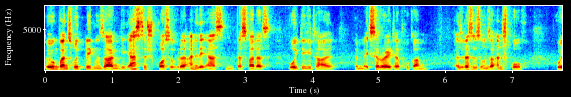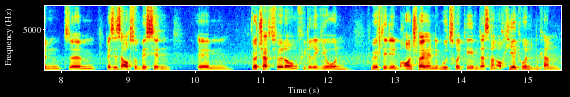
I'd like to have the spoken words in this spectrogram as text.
irgendwann zurückblicken und sagen, die erste Sprosse oder eine der ersten, das war das Burg Digital ähm, Accelerator-Programm. Also das ist unser Anspruch. Und ähm, das ist auch so ein bisschen ähm, Wirtschaftsförderung für die Region. Ich möchte den Braunschweigern den Mut zurückgeben, dass man auch hier gründen kann,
